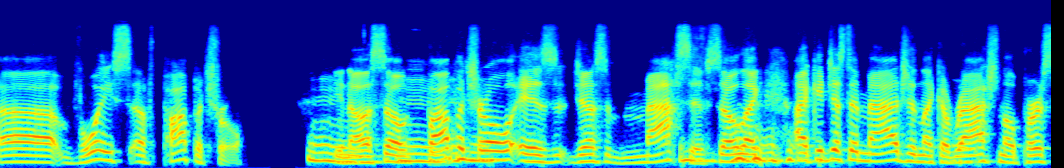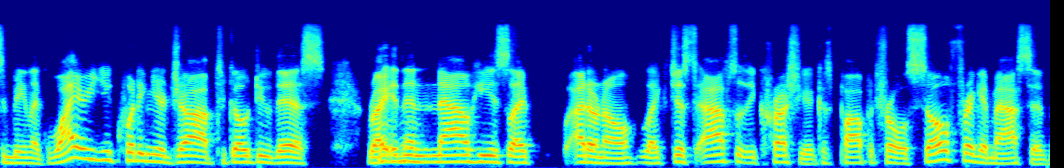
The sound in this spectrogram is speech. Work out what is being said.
uh, voice of Paw Patrol. Mm, you know, so mm, Paw mm-hmm. Patrol mm-hmm. is just massive. So, like, I could just imagine like a rational person being like, "Why are you quitting your job to go do this?" Right, mm-hmm. and then mm-hmm. now he's like, I don't know, like just absolutely crushing it because Paw Patrol is so friggin' massive.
